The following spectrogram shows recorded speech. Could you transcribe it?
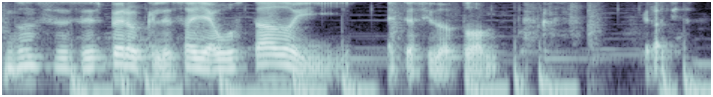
Entonces espero que les haya gustado y este ha sido todo mi podcast. Gracias.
